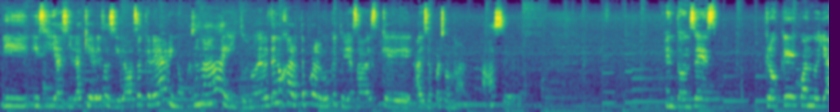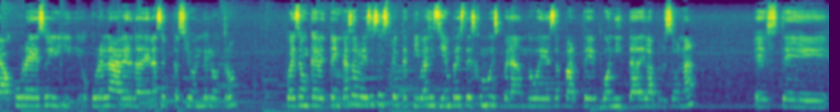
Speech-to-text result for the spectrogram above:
Y, y si así la quieres, así la vas a querer y no pasa nada. Y tú no debes de enojarte por algo que tú ya sabes que a esa persona hace, ¿verdad? Entonces, creo que cuando ya ocurre eso y ocurre la verdadera aceptación del otro, pues aunque tengas a veces expectativas y siempre estés como esperando esa parte bonita de la persona, este,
